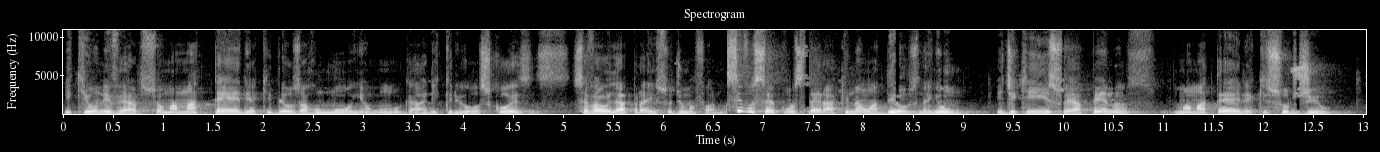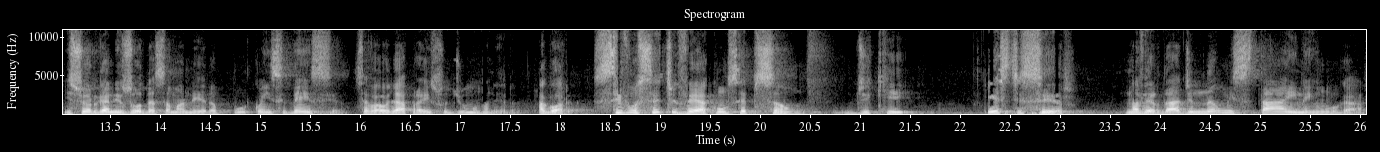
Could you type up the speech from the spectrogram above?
e que o universo é uma matéria que Deus arrumou em algum lugar e criou as coisas, você vai olhar para isso de uma forma. Se você considerar que não há Deus nenhum e de que isso é apenas uma matéria que surgiu e se organizou dessa maneira por coincidência, você vai olhar para isso de uma maneira. Agora, se você tiver a concepção de que este ser na verdade, não está em nenhum lugar,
